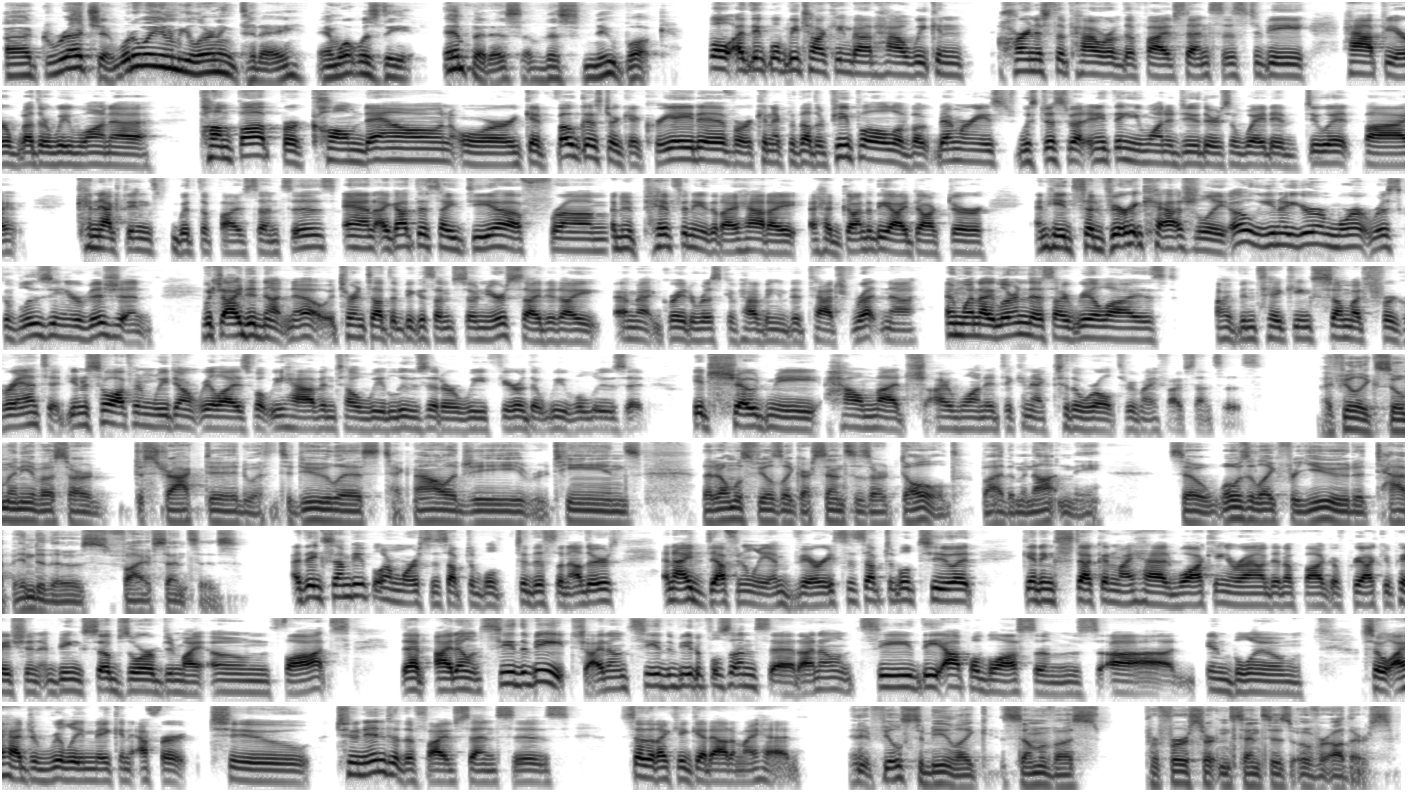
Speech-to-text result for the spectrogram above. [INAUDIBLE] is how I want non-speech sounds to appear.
uh, Gretchen, what are we going to be learning today, and what was the impetus of this new book? Well, I think we'll be talking about how we can harness the power of the five senses to be happier, whether we want to pump up or calm down or get focused or get creative or connect with other people, evoke memories with just about anything you want to do. There's a way to do it by connecting with the five senses. And I got this idea from an epiphany that I had. I, I had gone to the eye doctor and he had said very [LAUGHS] casually, Oh, you know, you're more at risk of losing your vision, which I did not know. It turns out that because I'm so nearsighted, I am at greater risk of having a detached retina. And when I learned this, I realized I've been taking so much for granted. You know, so often we don't realize what we have until we lose it or we fear that we will lose it. It showed me how much I wanted to connect to the world through my five senses. I feel like so many of us are distracted with to do lists, technology, routines, that it almost feels like our senses are dulled by the monotony. So, what was it like for you to tap into those five senses? I think some people are more susceptible to this than others. And I definitely am very susceptible to it getting stuck in my head, walking around in a fog of preoccupation and being so absorbed in my own thoughts that I don't see the beach. I don't see the beautiful sunset. I don't see the apple blossoms uh, in bloom. So I had to really make an effort to tune into the five senses so that I could get out of my head. And it feels to me like some of us prefer certain senses over others.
